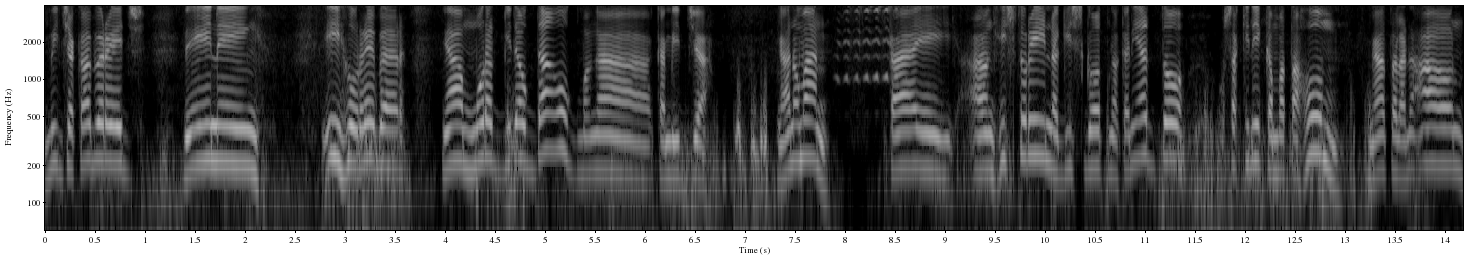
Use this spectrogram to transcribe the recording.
media coverage niining Iho River nga murag gidawg-daog mga kamidya. Nga naman kay ang history nagisgot nga kaniadto usa kini ka matahom nga talan-aon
